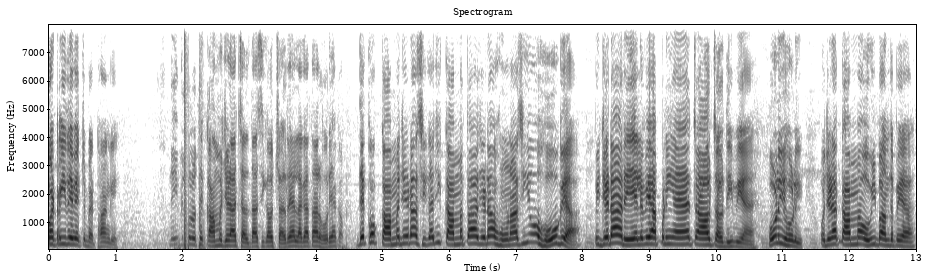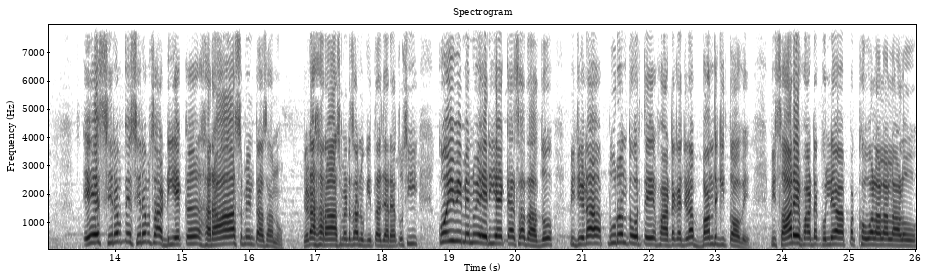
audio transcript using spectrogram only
ਪਟਰੀ ਦੇ ਵਿੱਚ ਬੈਠਾਂਗੇ। ਨਹੀਂ, ਬਿਲਕੁਲ ਉੱਥੇ ਕੰਮ ਜਿਹੜਾ ਚੱਲਦਾ ਸੀਗਾ, ਉਹ ਚੱਲ ਰਿਹਾ, ਲਗਾਤਾਰ ਹੋ ਰਿਹਾ ਕੰਮ। ਦੇਖੋ, ਕੰਮ ਜਿਹੜਾ ਸੀਗਾ ਜੀ, ਕੰਮ ਤਾਂ ਜਿਹੜਾ ਹੋਣਾ ਸੀ, ਉਹ ਹੋ ਗਿਆ। ਵੀ ਜਿਹੜਾ ਰੇਲਵੇ ਆਪਣੀ ਐ ਚਾਲ ਚੱਲਦੀ ਪਈ ਐ ਹੌਲੀ ਹੌਲੀ ਉਹ ਜਿਹੜਾ ਕੰਮ ਆ, ਉਹ ਵੀ ਬੰਦ ਪਿਆ। ਇਹ ਸਿਰਫ ਤੇ ਸਿਰਫ ਸਾਡੀ ਇੱਕ ਹਰਾਸਮੈਂਟ ਆ ਸਾਨੂੰ, ਜਿਹੜਾ ਹਰਾਸਮੈਂਟ ਸਾਨੂੰ ਕੀਤਾ ਜਾ ਰਿਹਾ। ਤੁਸੀਂ ਕੋਈ ਵੀ ਮੈਨੂੰ ਏਰੀਆ ਇੱਕ ਐਸਾ ਦੱਸ ਦਿਓ ਵੀ ਜਿਹੜਾ ਪੂਰਨ ਤੌਰ ਤੇ ਫਾਟਕ ਹੈ ਜਿਹੜਾ ਬੰਦ ਕੀਤਾ ਹੋਵੇ, ਵੀ ਸਾਰੇ ਫਾਟਕ ਖੁੱਲਿਆ ਪੱਖੋ ਵਾਲਾ ਲਾ ਲਓ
